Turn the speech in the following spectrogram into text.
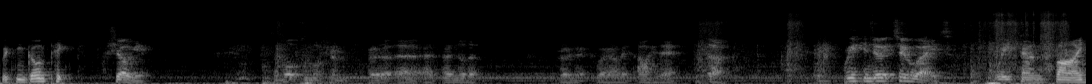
we can go and pick. Show you. So I bought some mushrooms for uh, another project. Where are they? Oh, here. So we can do it two ways. We can buy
